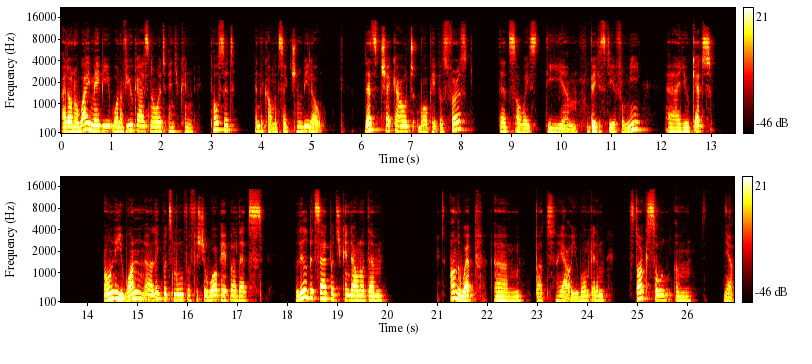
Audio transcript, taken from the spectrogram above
I don't know why, maybe one of you guys know it and you can post it in the comment section below. Let's check out wallpapers first. That's always the um, biggest deal for me. Uh, you get only one uh, Liquid Smooth official wallpaper. That's a little bit sad, but you can download them on the web, um, but yeah, you won't get them stock. So um, yeah,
